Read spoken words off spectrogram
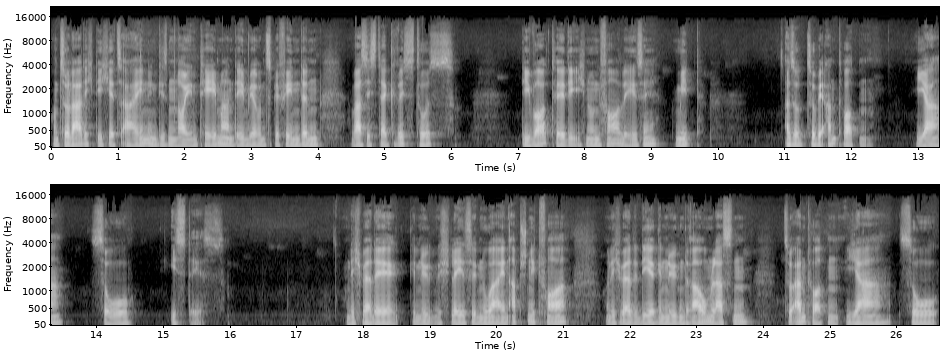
Und so lade ich dich jetzt ein in diesem neuen Thema, an dem wir uns befinden, was ist der Christus? Die Worte, die ich nun vorlese, mit also zu beantworten, ja, so ist es. Und ich werde genügend, ich lese nur einen Abschnitt vor und ich werde dir genügend Raum lassen zu antworten, ja, so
